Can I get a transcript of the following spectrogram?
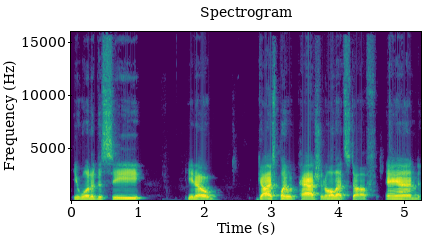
He wanted to see, you know, guys playing with passion, all that stuff. And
